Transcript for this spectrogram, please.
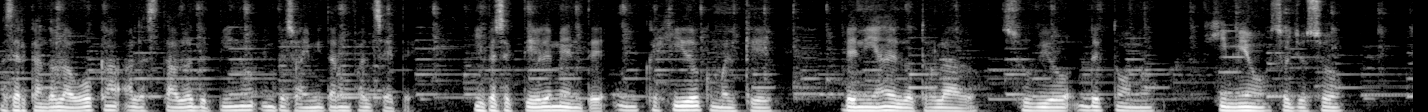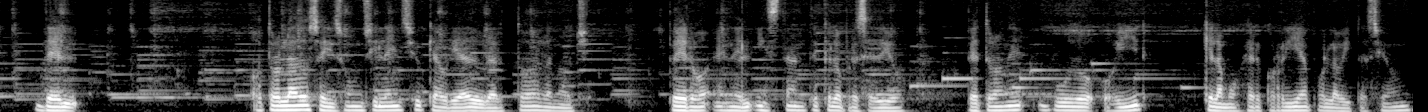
Acercando la boca a las tablas de pino empezó a imitar un falsete. Imperceptiblemente un quejido como el que venía del otro lado. Subió de tono, gimió, sollozó. Del otro lado se hizo un silencio que habría de durar toda la noche, pero en el instante que lo precedió, Petrone pudo oír que la mujer corría por la habitación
